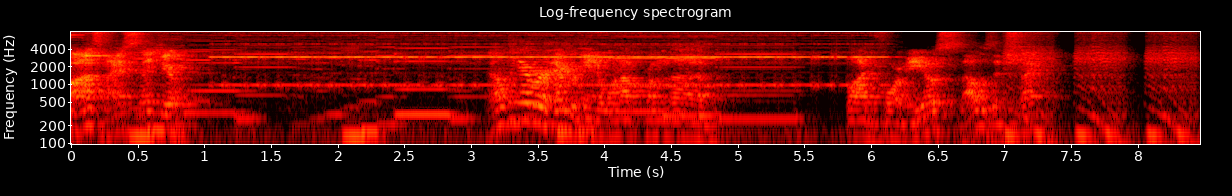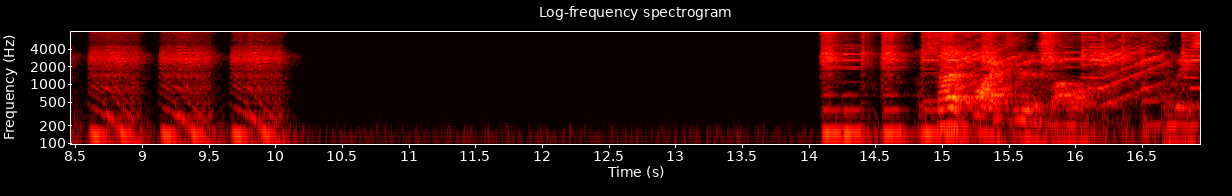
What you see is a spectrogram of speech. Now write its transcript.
Oh, that's nice. Thank you. I don't think I ever remember being a one up from the Fly Before Amigos. That was interesting. Let's try to fly through this level, at least.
